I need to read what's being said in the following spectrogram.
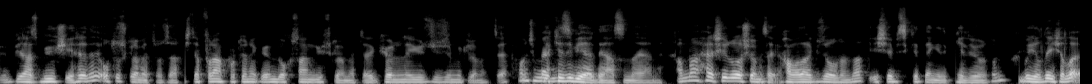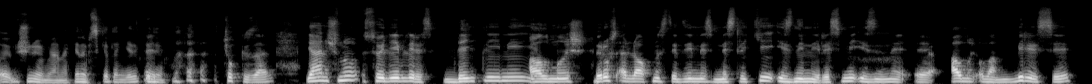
biraz büyük şehre de 30 kilometre uzak. İşte Frankfurt örnek veriyorum 90-100 kilometre. Köln'e 100-120 kilometre. Onun için merkezi bir yerde aslında yani. Ama her şeye dolaşıyorum. Mesela havalar güzel olduğunda işe bisikletten gidip geliyordum. Bu yılda inşallah e, düşünüyorum yani. Gene bisikletten gelip Evet. geleyim. Çok güzel. Yani şunu söyleyebiliriz. Denkliğini almış, Berufserlaubnis dediğimiz mesleki iznini, resmi iznini e, almış olan birisi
